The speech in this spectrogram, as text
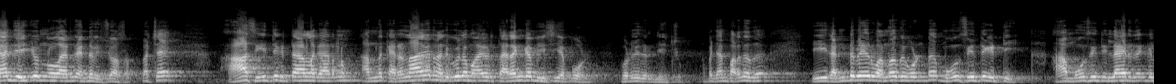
ഞാൻ ജയിക്കും എന്നുള്ളതായിരുന്നു എന്റെ വിശ്വാസം. പക്ഷേ ആ സീറ്റ് കിട്ടാനുള്ള കാരണം അന്ന് കരുണാകരൻ അനുകൂലമായ ഒരു തരംഗം വീശിയപ്പോൾ മുരളീധരൻ ജയിച്ചു. അപ്പോൾ ഞാൻ പറഞ്ഞത് ഈ രണ്ട് പേർ വന്നതുകൊണ്ട് മൂന്ന് സീറ്റ് കിട്ടി. ആ മൂന്ന് സീറ്റ് ഇല്ലായിരുന്നെങ്കിൽ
